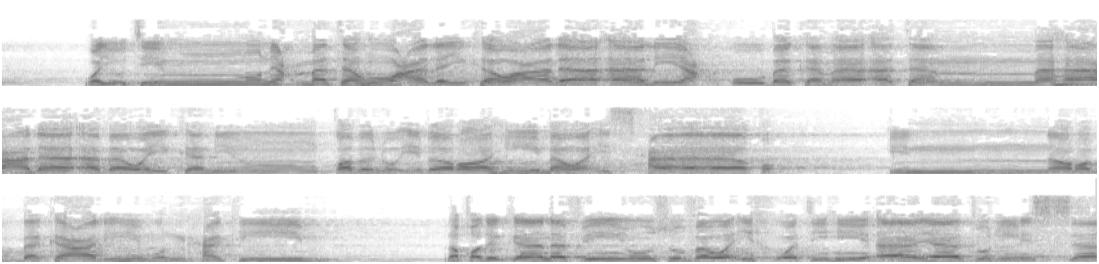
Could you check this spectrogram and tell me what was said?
ويتم نعمته عليك وعلى آل يعقوب كما أتمها على أبويك من قبل إبراهيم وإسحاق. إن ربك عليم حكيم. لقد كان في يوسف وإخوته آيات للسائلين.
